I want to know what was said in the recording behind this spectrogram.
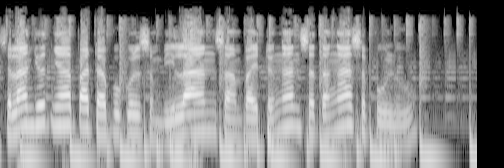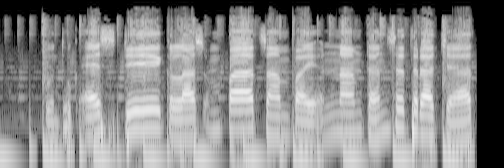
Selanjutnya pada pukul 9 sampai dengan setengah 10 untuk SD kelas 4 sampai 6 dan sederajat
